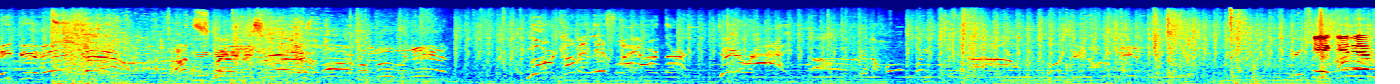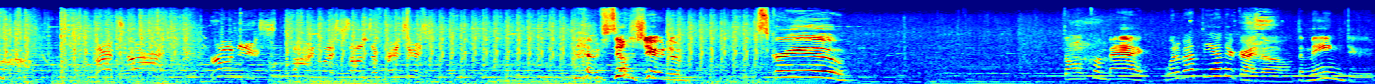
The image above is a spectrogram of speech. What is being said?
Keep your head down. I'm There we go. swinging this around. There's more of them moving in. More coming this way, Arthur. To your right. Get the whole place. Push in on them, man. We can't get him. Still shooting him. Screw you. Don't come back. What about the other guy though? The main dude.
